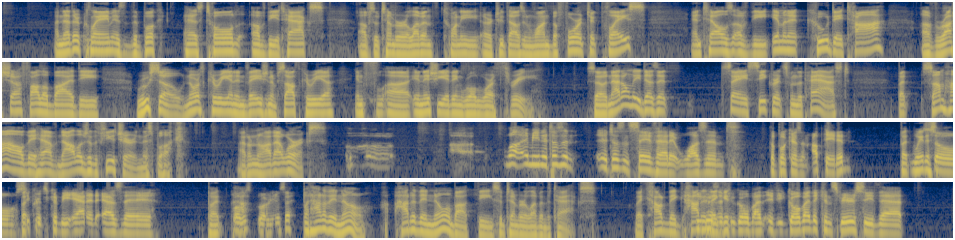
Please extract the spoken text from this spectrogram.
Another claim is that the book has told of the attacks of September 11th, 20 or 2001 before it took place and tells of the imminent coup d'etat of Russia followed by the Russo North Korean invasion of South Korea in, uh, initiating World War III. So not only does it say secrets from the past, but somehow they have knowledge of the future in this book. I don't know how that works. well i mean it doesn't it doesn't say that it wasn't the book isn't updated. But wait a so but- secrets could be added as they. but What, how, was, what were you gonna say? but how do they know? How do they know about the September 11th attacks? Like how did they how did they if get you go by if you go by the conspiracy that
